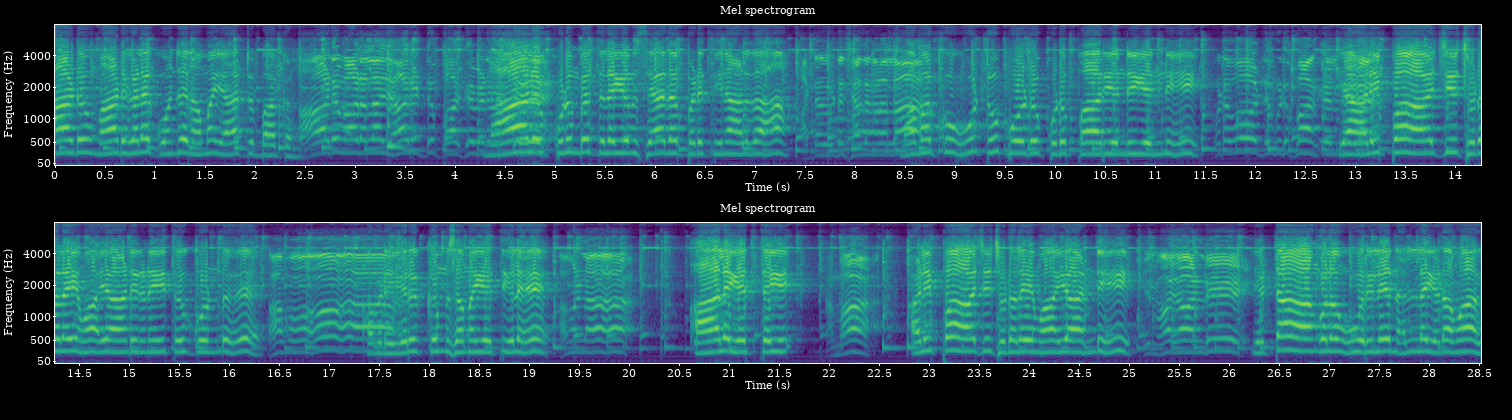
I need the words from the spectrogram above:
ஆடு மாடுகளை கொஞ்சம் நம்ம யார்ட்டு பார்க்கணும். நாலு குடும்பத்திலையும் சேதப்படுத்தினால்தான் நமக்கு ஊட்டு போட்டு கொடுப்பார் என்று எண்ணி அழிப்பாச்சி சுடலை மாயாண்டி நினைத்து கொண்டு அப்படி இருக்கும் சமயத்திலே ஆலயத்தை அழிப்பாச்சி சுடலை மாயாண்டி. எட்டாங்குளம் ஊரிலே நல்ல இடமாக.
